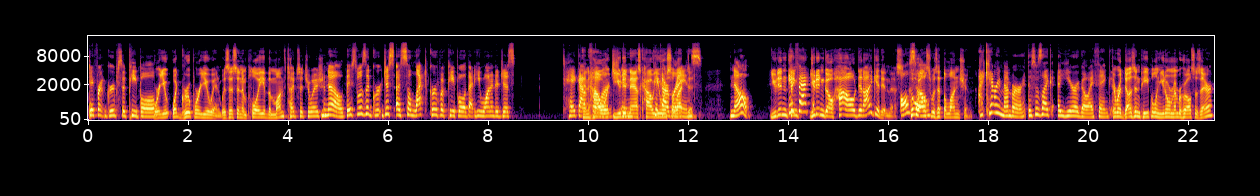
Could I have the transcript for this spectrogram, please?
different groups of people. were you what group were you in? Was this an employee of the month type situation? no, this was a group, just a select group of people that he wanted to just take out. And how were- you didn't ask how you were selected? brains. No, You didn't In think fact- you didn't go, how did I get in this? Also- Who else was at the luncheon? I can't remember. This was like a year ago, I think. There were a dozen people and you don't remember who else was there?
